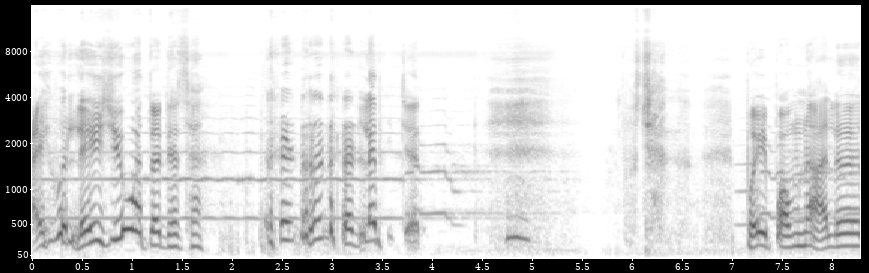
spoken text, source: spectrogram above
आईवर लय जीव होता त्याचा. रड रड रडला बिचार. पै पाहुणं आलं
